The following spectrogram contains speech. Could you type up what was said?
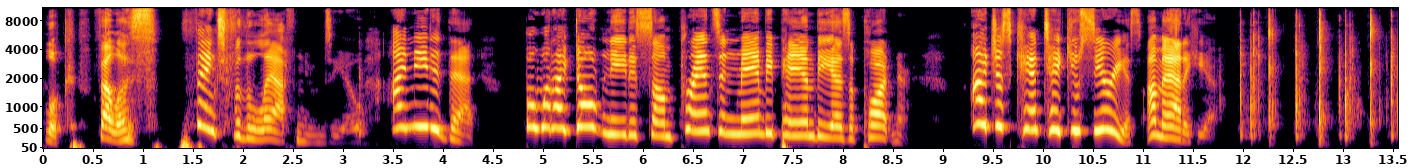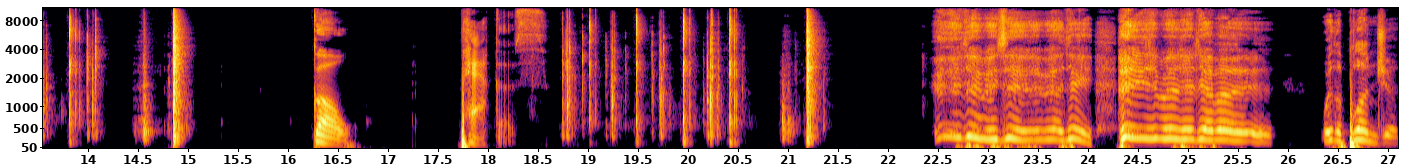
Look, fellas, Thanks for the laugh, Nunzio. I needed that. But what I don't need is some prancing mamby-pamby as a partner. I just can't take you serious. I'm out of here. Go Packers. With a plunger.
